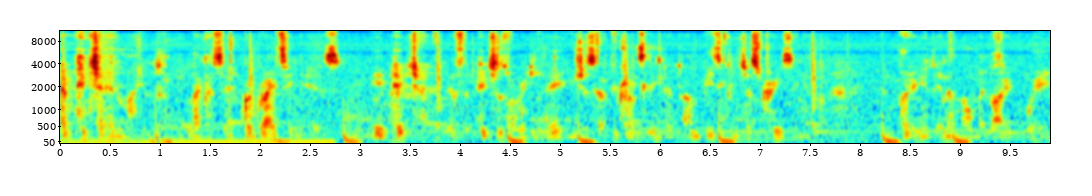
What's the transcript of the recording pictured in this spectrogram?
a picture in mind. Like I said, good writing is a picture. If the picture's already there, you just have to translate it. I'm basically just tracing it and putting it in a more melodic way,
